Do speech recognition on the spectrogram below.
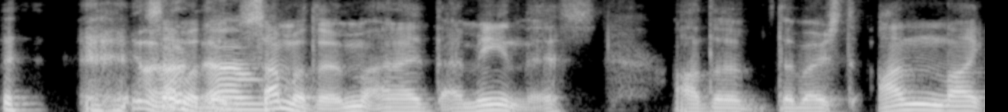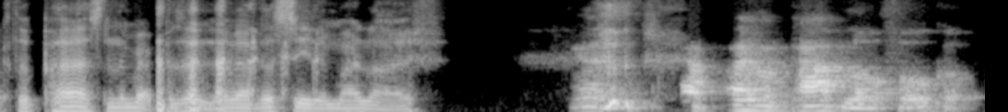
know, some of them, um, some of them, and I, I mean this, are the the most unlike the person they represent I've ever seen in my life. Yes, I have a Pablo Foco.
